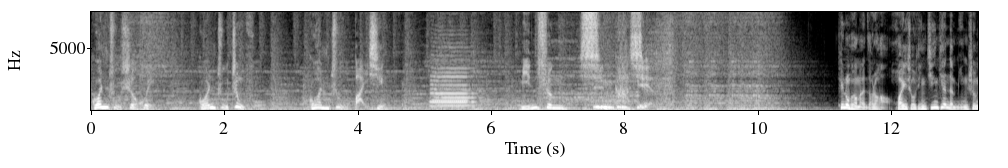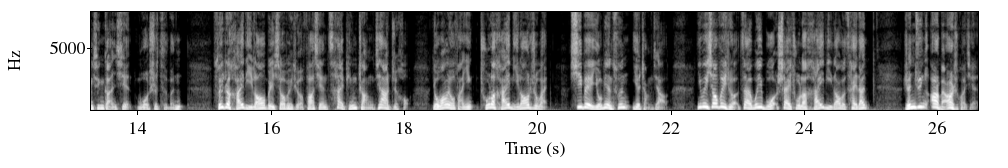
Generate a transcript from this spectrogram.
关注社会，关注政府，关注百姓，民生新干线。听众朋友们，早上好，欢迎收听今天的《民生新干线》，我是子文。随着海底捞被消费者发现菜品涨价之后，有网友反映，除了海底捞之外，西贝莜面村也涨价了。因为消费者在微博晒出了海底捞的菜单，人均二百二十块钱，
